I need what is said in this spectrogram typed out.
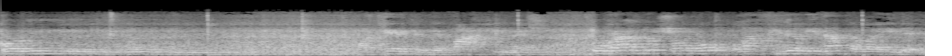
con un, un paquete de páginas tocando solo la fidelidad a la idea.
